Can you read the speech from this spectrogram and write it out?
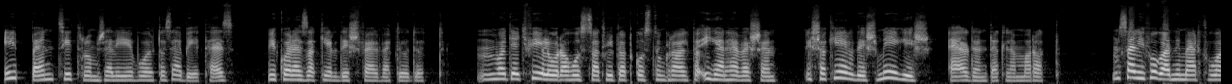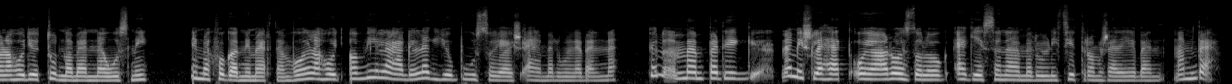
Éppen citromzselé volt az ebédhez, mikor ez a kérdés felvetődött. Vagy egy fél óra hosszat vitatkoztunk rajta, igen hevesen, és a kérdés mégis eldöntetlen maradt. Szeli fogadni mert volna, hogy ő tudna benne úszni, én megfogadni mertem volna, hogy a világ legjobb úszója is elmerülne benne. Különben pedig nem is lehet olyan rossz dolog egészen elmerülni citromzselében, nem de?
